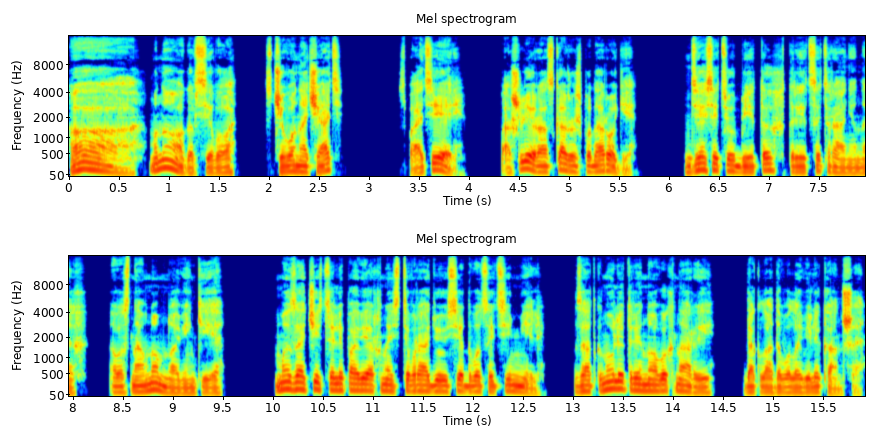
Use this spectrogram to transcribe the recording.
«А, много всего. С чего начать? С потерь. Пошли, расскажешь по дороге. Десять убитых, тридцать раненых, в основном новенькие. Мы зачистили поверхность в радиусе 20 миль, заткнули три новых норы, докладывала великанша.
